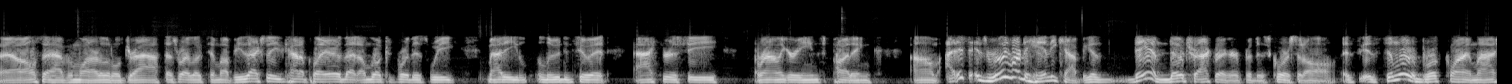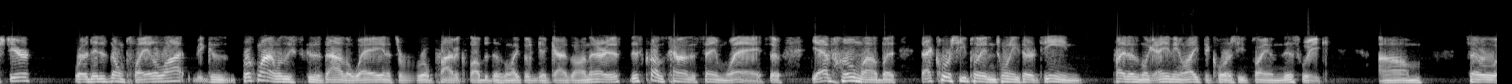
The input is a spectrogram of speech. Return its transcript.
I also have him on our little draft. That's where I looked him up. He's actually the kind of player that I'm looking for this week. Maddie alluded to it accuracy around the greens, putting. Um, I just, it's really hard to handicap because they have no track record for this course at all. It's, it's similar to Brookline last year where they just don't play it a lot because Brookline, at least because it's out of the way and it's a real private club that doesn't like to get guys on there. This, this club's kind of the same way. So you have Homa, but that course he played in 2013 probably doesn't look anything like the course he's playing this week. Um, so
